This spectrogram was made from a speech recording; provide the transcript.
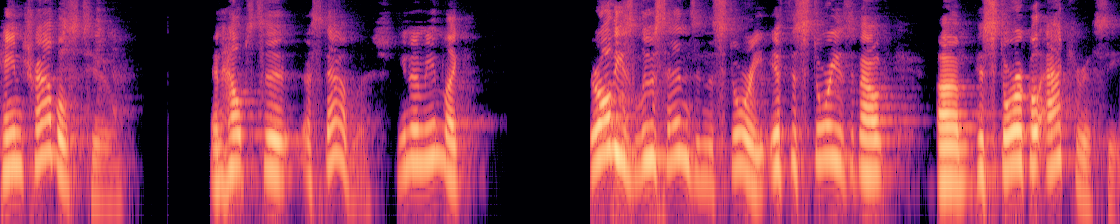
Cain travels to and helps to establish? You know what I mean? Like, there are all these loose ends in the story. If the story is about um, historical accuracy.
